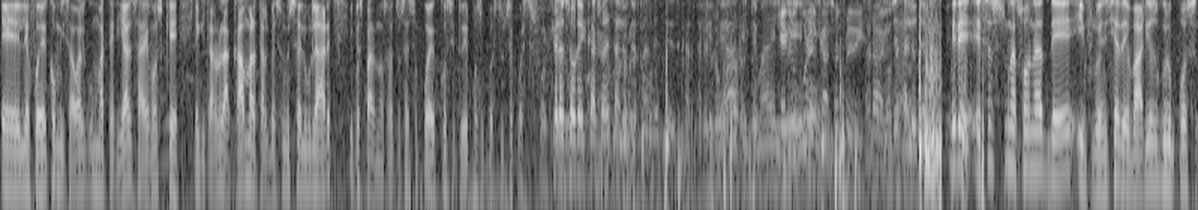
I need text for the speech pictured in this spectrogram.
Eh, le fue decomisado algún material, sabemos que le quitaron la cámara, tal vez un celular, y pues para nosotros eso puede constituir, por supuesto, un secuestro. Pero sobre el caso de salud de Hernández se descarta que sea el tema del ¿Qué grupo en el caso del periodista de salud de Hernández. Mire, esa es una zona de influencia de varios grupos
